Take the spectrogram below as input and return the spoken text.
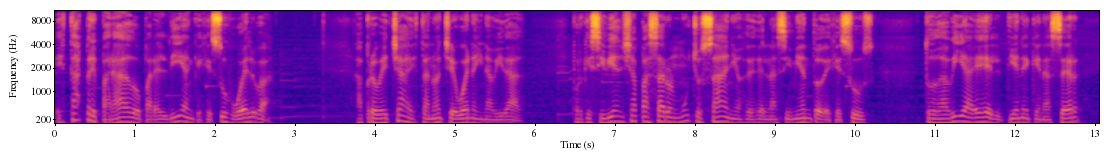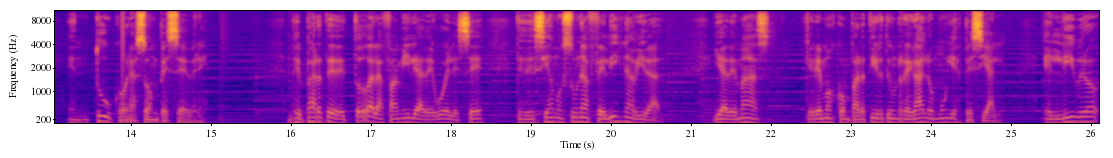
¿Estás preparado para el día en que Jesús vuelva? Aprovecha esta noche buena y Navidad, porque si bien ya pasaron muchos años desde el nacimiento de Jesús, todavía Él tiene que nacer en tu corazón pesebre. De parte de toda la familia de ULC, te deseamos una feliz Navidad y además queremos compartirte un regalo muy especial, el libro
